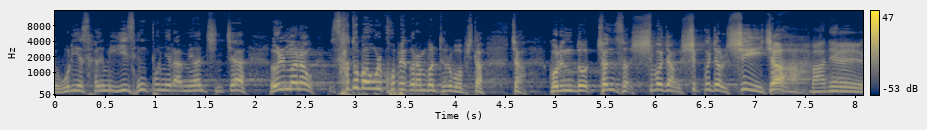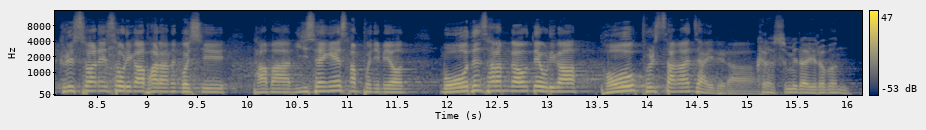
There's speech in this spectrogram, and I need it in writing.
우리의 삶이 이 생뿐이라면 진짜 얼마나 사도 바울 고백을 한번 들어봅시다. 자, 고린도 전서 15장 19절 시작. 만일 그리스도 안에서 우리가 바라는 것이 다만 이 생의 삶뿐이면 모든 사람 가운데 우리가 더욱 불쌍한 자이리라. 그렇습니다, 여러분.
